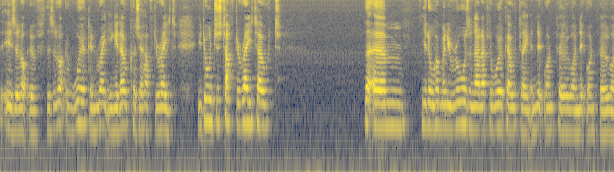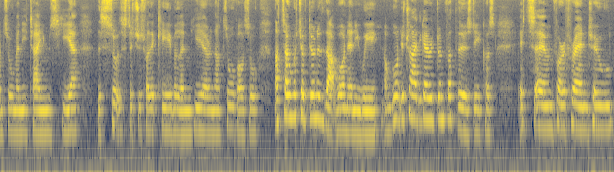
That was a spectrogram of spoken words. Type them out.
there is a lot of there's a lot of work in writing it out because you have to write. You don't just have to write out the um you know how many rows and that I have to work out like a knit one purl one knit one purl one so many times here the sort of stitches for the cable and here and that's over so that's how much I've done of that one anyway I'm going to try to get it done for Thursday because it's um, for a friend who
